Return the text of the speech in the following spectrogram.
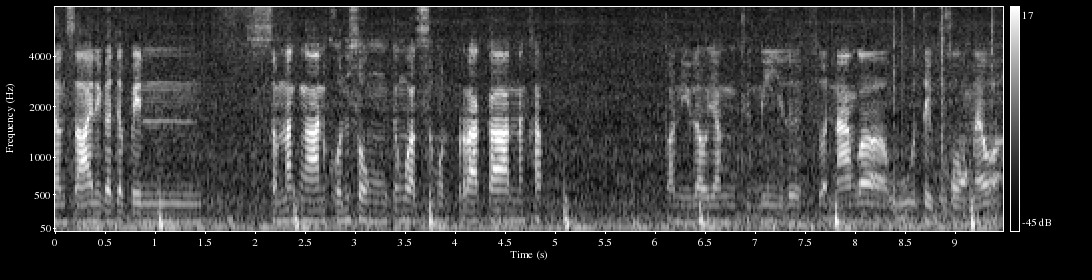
้านซ้ายนี่ก็จะเป็นสำนักงานขนส่งจังหวัดสมุทรปราการนะครับ ตอนนี้เรายังถึงนี่อยู่เลย ส่วนน้ำก็โอ้โหเต็มคลองแล้วอะ่ะ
